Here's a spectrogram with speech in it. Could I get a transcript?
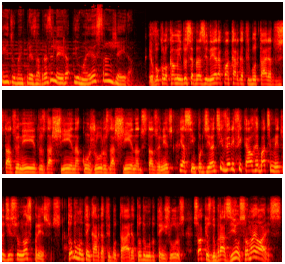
entre uma empresa brasileira e uma estrangeira. Eu vou colocar uma indústria brasileira com a carga tributária dos Estados Unidos, da China, com juros da China, dos Estados Unidos e assim por diante e verificar o rebatimento disso nos preços. Todo mundo tem carga tributária, todo mundo tem juros, só que os do Brasil são maiores.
